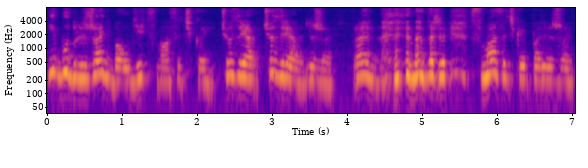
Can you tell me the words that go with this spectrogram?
и буду лежать, балдеть с масочкой. Что зря, что зря лежать, правильно? Надо же с масочкой полежать.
